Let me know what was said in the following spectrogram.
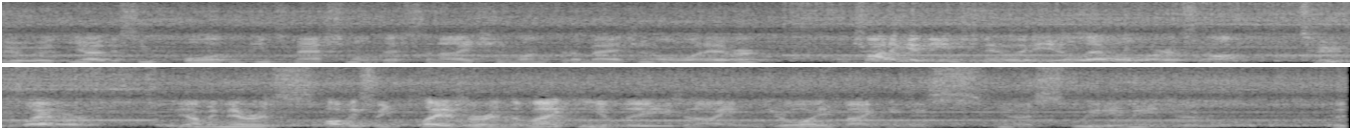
to you know this important international destination one could imagine or whatever. I'm trying to get the ingenuity to a level where it's not too clever. You know, I mean, there is obviously pleasure in the making of these, and I enjoy making this you know sweet image of the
